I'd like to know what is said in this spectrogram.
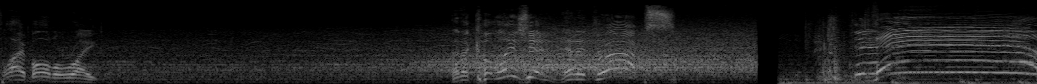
Fly ball to right. And a collision, and it drops. Damn!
